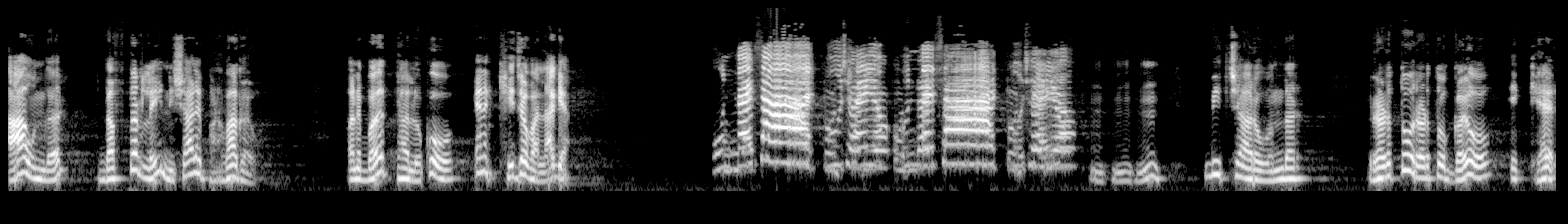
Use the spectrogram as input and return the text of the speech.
આ ઉંદર દફતર લઈ નિશાળે ભણવા ગયો અને બધા લોકો એને ખીજવવા લાગ્યા. ઉંદર સાત પૂછડ્યો ઉંદર સાત પૂછડ્યો. હમ, હમ, હમ. બિચારો ઉંદર રડતો રડતો ગયો એ ઘેર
